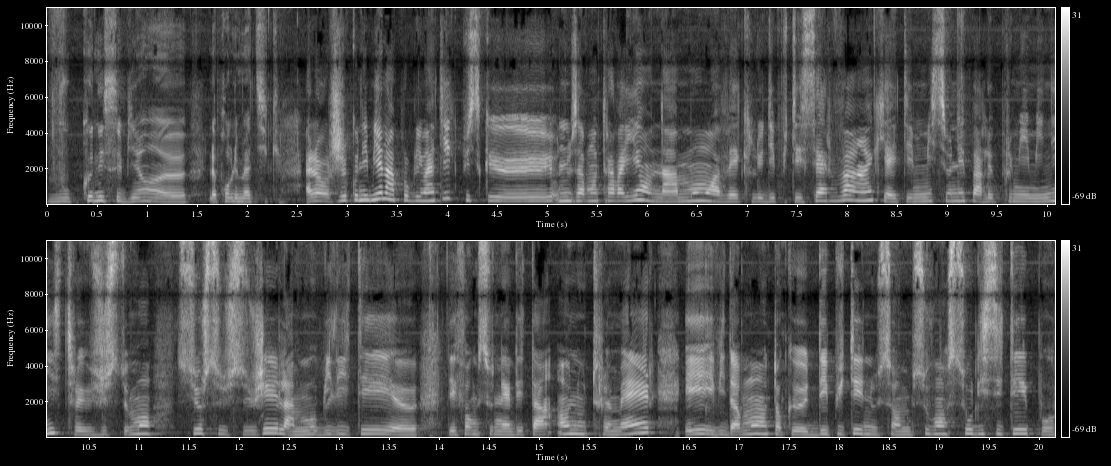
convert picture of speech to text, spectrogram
Vous connaissez bien la problématique Alors, je connais bien la problématique puisque nous avons travaillé en amont avec le député Servin, hein, qui a été missionné par le Premier ministre justement sur ce sujet, la mobilité des fonctionnaires d'État en Outre-mer. Et évidemment, en tant que député, nous sommes souvent sollicités pour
